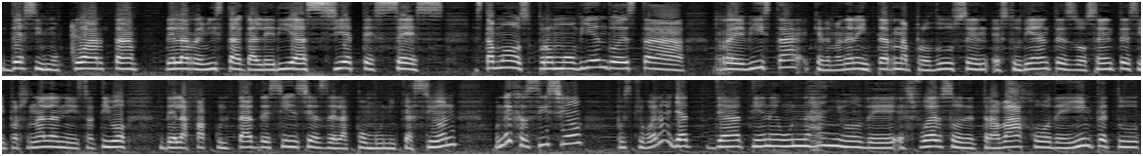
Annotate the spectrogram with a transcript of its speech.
decimocuarta de la revista Galería 7 Cs. Estamos promoviendo esta revista que de manera interna producen estudiantes, docentes y personal administrativo de la Facultad de Ciencias de la Comunicación. Un ejercicio pues que bueno, ya, ya tiene un año de esfuerzo, de trabajo, de ímpetu,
